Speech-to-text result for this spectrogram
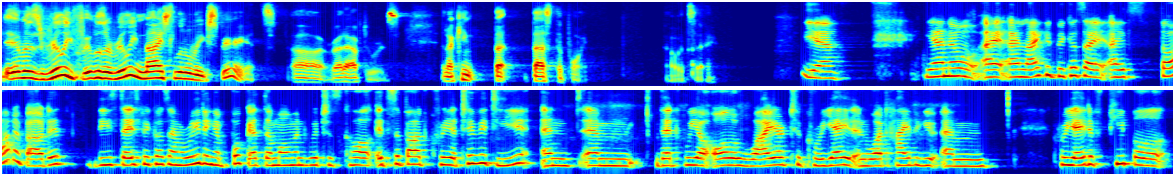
it was really it was a really nice little experience uh, right afterwards, and I think that that's the point. I would say. Yeah, yeah, no, I I like it because I I thought about it these days because I'm reading a book at the moment which is called it's about creativity and um, that we are all wired to create and what highly um, creative people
